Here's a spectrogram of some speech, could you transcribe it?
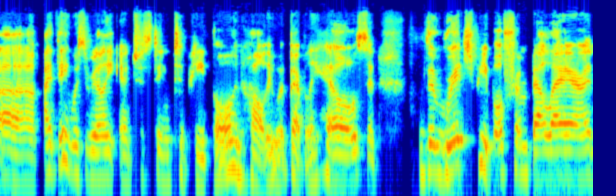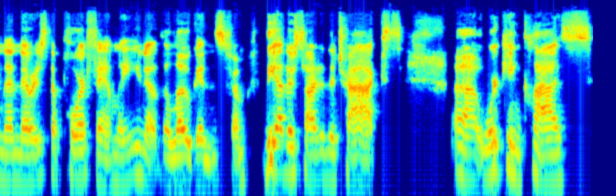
uh, I think was really interesting to people in Hollywood, Beverly Hills, and the rich people from Bel Air, and then there was the poor family, you know, the Logans from the other side of the tracks, uh, working class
